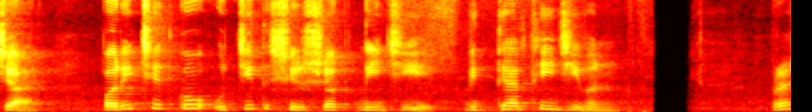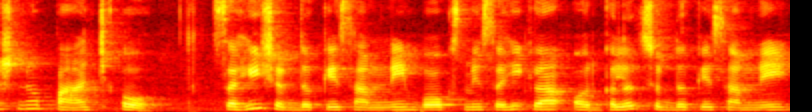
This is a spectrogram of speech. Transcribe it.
चार, परिच्छेद को उचित शीर्षक दीजिए, विद्यार्थी जीवन। प्रश्न पाँच अ। सही शब्द के सामने बॉक्स में सही का और गलत शब्द के सामने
